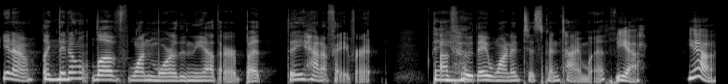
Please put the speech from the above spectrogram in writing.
You know, like Mm-hmm. they don't love one more than the other, but they had a favorite they of who they wanted to spend time with. yeah, yeah,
